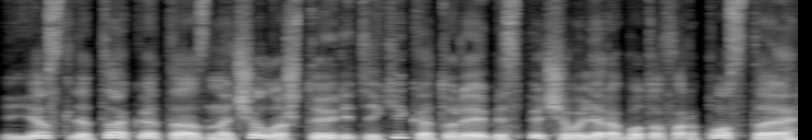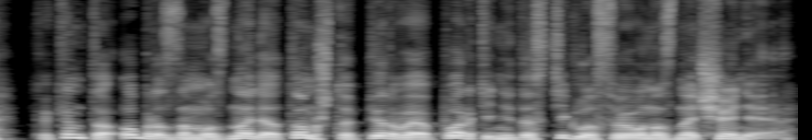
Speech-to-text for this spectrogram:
Если так, это означало, что еретики, которые обеспечивали работу форпоста, каким-то образом узнали о том, что первая партия не достигла своего назначения.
